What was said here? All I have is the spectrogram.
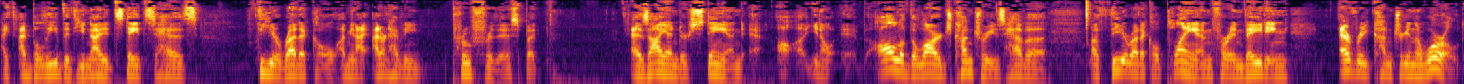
I, I, believe that the United States has theoretical, I mean, I, I don't have any proof for this, but as I understand, uh, you know, all of the large countries have a, a theoretical plan for invading every country in the world.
